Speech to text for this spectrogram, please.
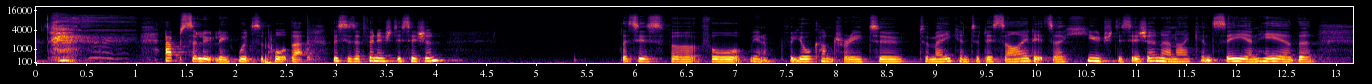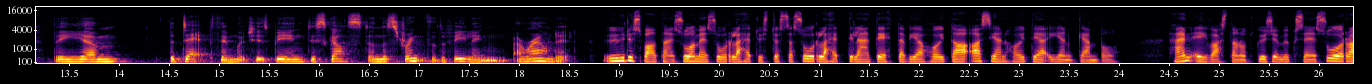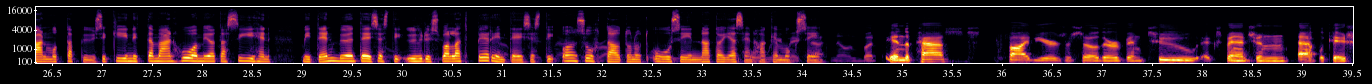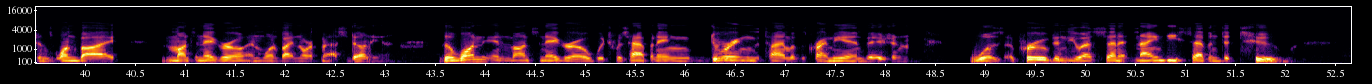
Absolutely would support that. This is a Finnish decision. This is for, for you know for your country to, to make and to decide. It's a huge decision, and I can see and hear the the um, the depth in which it's being discussed and the strength of the feeling around it. Yhdysvaltain Suomen suurlähetystössä suurlähettilään tehtäviä hoitaa asianhoitaja Ian Campbell. Hän ei vastannut kysymykseen suoraan, mutta pyysi kiinnittämään huomiota siihen, miten myönteisesti Yhdysvallat perinteisesti on suhtautunut uusiin NATO-jäsenhakemuksiin. Five years or so, there have been two expansion applications, one by Montenegro and one by North Macedonia. The one in Montenegro, which was happening during the time of the Crimea invasion, was approved in the U.S. Senate 97 to 2.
